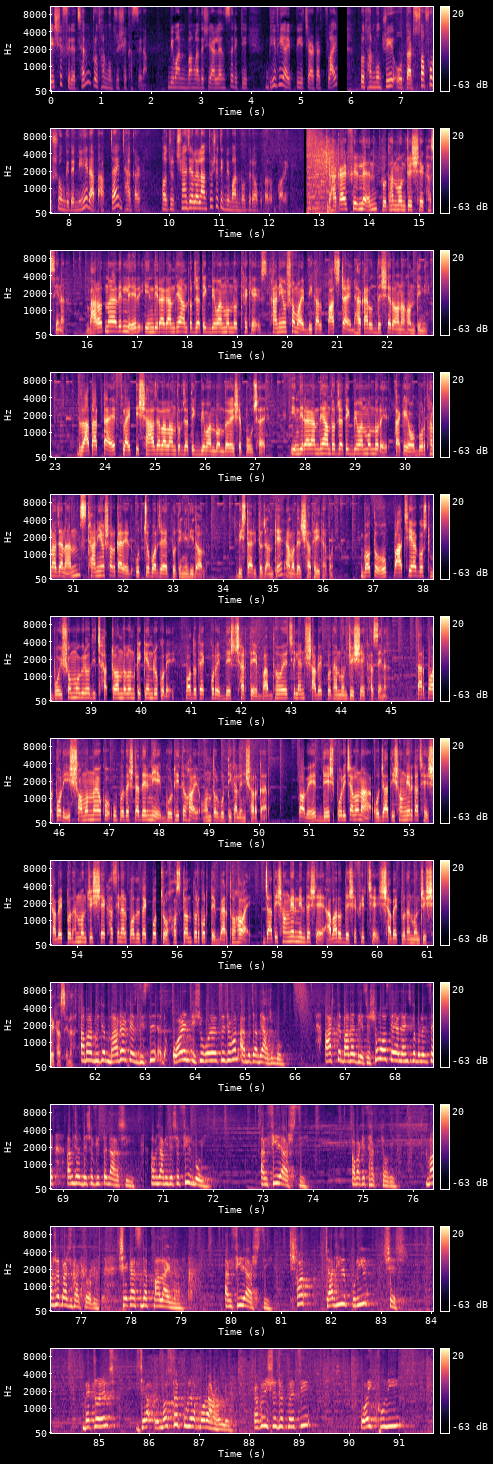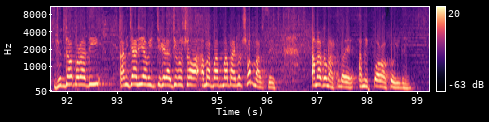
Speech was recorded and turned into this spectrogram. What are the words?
দেশে ফিরেছেন প্রধানমন্ত্রী শেখ হাসিনা। বিমান বাংলাদেশ এয়ারলাইন্সের একটি ভিভিআইপি চার্টার ফ্লাইট প্রধানমন্ত্রী ও তার সফর সঙ্গীদের নিয়ে রাত আটটায় ঢাকার হজরত শাহজালাল আন্তর্জাতিক বিমানবন্দরে অবতরণ করে। ঢাকায় ফিরলেন প্রধানমন্ত্রী শেখ হাসিনা। ভারত নয়াদিল্লির ইন্দিরা গান্ধী আন্তর্জাতিক বিমানবন্দর থেকে স্থানীয় সময় বিকাল পাঁচটায় ঢাকার উদ্দেশ্যে রওনা হন তিনি। রাত আটটায় ফ্লাইটটি শাহজালাল আন্তর্জাতিক বিমানবন্দরে এসে পৌঁছায়। ইন্দিরা গান্ধী আন্তর্জাতিক বিমানবন্দরে তাকে অভ্যর্থনা জানান স্থানীয় সরকারের উচ্চ পর্যায়ের প্রতিনিধি দল। বিস্তারিত জানতে আমাদের সাথেই থাকুন। গত পাঁচই আগস্ট বৈষম্য বিরোধী ছাত্র আন্দোলনকে কেন্দ্র করে পদত্যাগ করে দেশ ছাড়তে বাধ্য হয়েছিলেন সাবেক প্রধানমন্ত্রী শেখ হাসিনা। তার পরপরই সমন্বয়ক ও উপদেষ্টাদের নিয়ে গঠিত হয় অন্তর্বর্তীকালীন সরকার। তবে দেশ পরিচালনা ও জাতিসংঘের কাছে সাবেক প্রধানমন্ত্রী শেখ হাসিনার পদত্যাগপত্র হস্তান্তর করতে ব্যর্থ হওয়ায় জাতিসংঘের নির্দেশে আবারও দেশে ফিরছে সাবেক প্রধানমন্ত্রী শেখ হাসিনা। আমার বিরুদ্ধে মার্ডার কেস দিচ্ছে ওয়ারেন্ট ইস্যু করেছে যখন, আমি আমি আসব। আসতে বাধা দিয়েছে, সমস্ত এয়ারলাইন্সকে বলে দিচ্ছে, আমি যেন দেশে ফিরতে না আসি। আমি আমি দেশে ফিরবই। আমি ফিরে আসছি। আমাকে থাকতে হবে। মানুষের পাশে থাকতে হবে। শেখ হাসিনা পালায় না। আমি ফিরে আসছি। সব জ্বালিয়ে পুড়িয়ে শেষ। মেট্রো রেল যে মস্ত পুরো পড়ানো হলো। তখনই সুযোগ পেয়েছি। ওই খুনি, যুদ্ধাপরাধী, আমি জানি আমি যেখানে আমার বাপ মা ভাই সব মারতে আমাকে মারতে পারে, আমি পড়া করি নাই।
